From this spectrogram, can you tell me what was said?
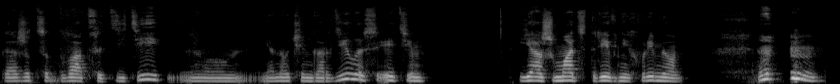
кажется, 20 детей, и она очень гордилась этим. Я ж мать древних времен.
